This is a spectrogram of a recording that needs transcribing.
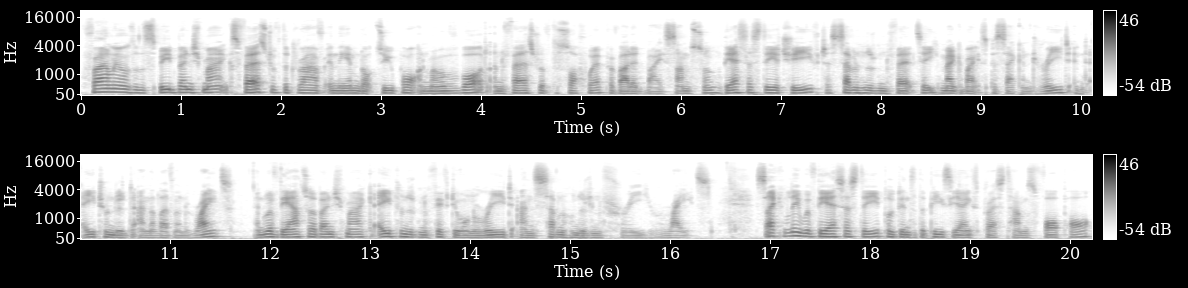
Finally onto the speed benchmarks, first with the drive in the M.2 port on my motherboard and first with the software provided by Samsung, the SSD achieved 730 megabytes per second read and 811 write, and with the Atto benchmark 851 read and 703 write. Secondly, with the SSD plugged into the PCI Express times 4 port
